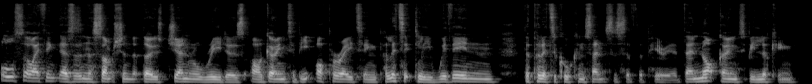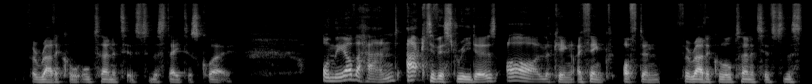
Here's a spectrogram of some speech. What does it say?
also, I think there's an assumption that those general readers are going to be operating politically within the political consensus of the period. They're not going to be looking for radical alternatives to the status quo. On the other hand, activist readers are looking, I think, often for radical alternatives to the,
